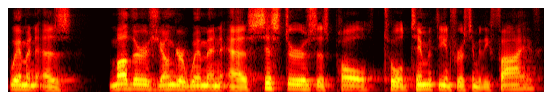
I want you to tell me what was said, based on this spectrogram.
women as mothers, younger women as sisters, as Paul told Timothy in 1 Timothy 5.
